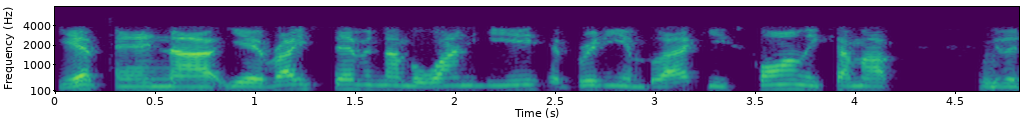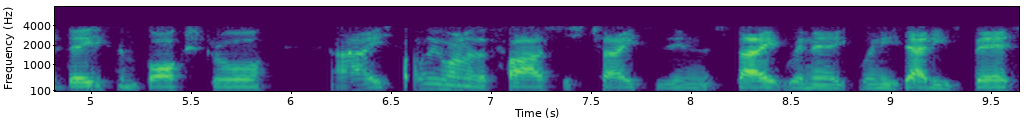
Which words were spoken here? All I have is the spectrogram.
Yep, and uh, yeah, race seven, number one here, Hebridean Black. He's finally come up with a decent box draw. Uh, he's probably one of the fastest chasers in the state when he, when he's at his best.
